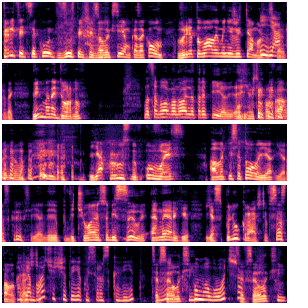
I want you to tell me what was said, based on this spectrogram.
30 секунд зустрічі з Олексієм Казаковим врятували мені життя, можна І як? сказати так. Він мене дьорнув. Ну, це була мануальна терапія, якщо по-правильному. Я хруснув увесь, але після того я, я розкрився. Я відчуваю собі сили, енергію. Я сплю краще, все стало А краще. я бачу, що ти якось розквіт. Це все Олексій? Помолодшав. Це все Олексій.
